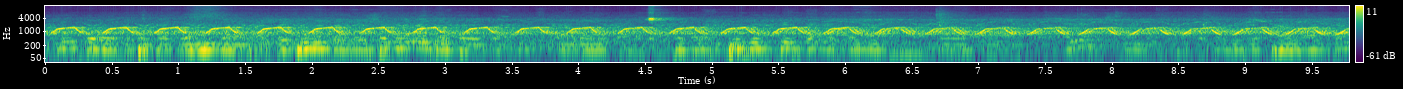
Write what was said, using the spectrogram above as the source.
দ্রুত এটাকে গ্রহণ করা যায় যেখানে যাবে সেখানে যাতে এটা ব্যবহার করা প্রযুক্তির জন্য কোনো খেয়াল রাখবেন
